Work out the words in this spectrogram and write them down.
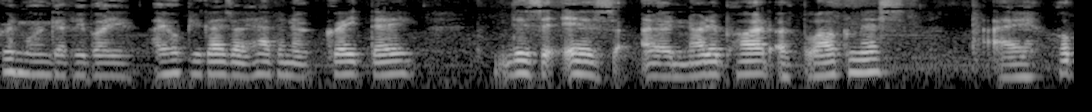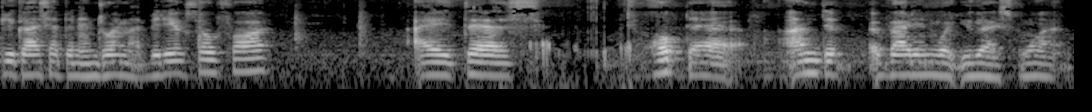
Good morning, everybody. I hope you guys are having a great day. This is another part of Vlogmas. I hope you guys have been enjoying my video so far. I just hope that I'm providing what you guys want.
